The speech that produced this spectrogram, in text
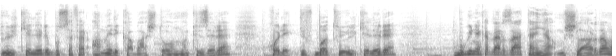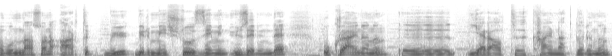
ülkeleri bu sefer Amerika başta olmak üzere kolektif Batı ülkeleri Bugüne kadar zaten yapmışlardı ama bundan sonra artık büyük bir meşru zemin üzerinde Ukrayna'nın e, yeraltı kaynaklarının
